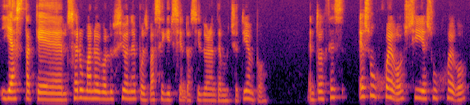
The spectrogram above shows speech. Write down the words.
Y hasta que el ser humano evolucione, pues va a seguir siendo así durante mucho tiempo. Entonces, es un juego, sí, es un juego,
